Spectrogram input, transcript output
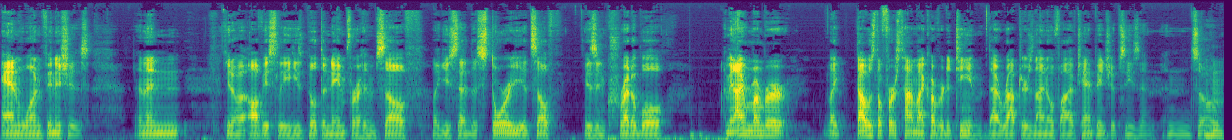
and one finishes. And then, you know, obviously he's built a name for himself. Like you said, the story itself is incredible. I mean, I remember like that was the first time I covered a team that Raptors 905 championship season, and so mm-hmm.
